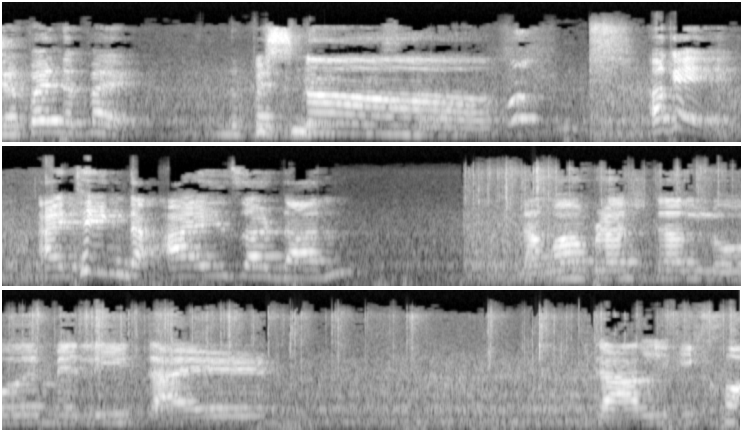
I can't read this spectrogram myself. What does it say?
やっぱいやっぱいしなー OK I think the eyes are done 長ブラシだろうメリーダイガールギコン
